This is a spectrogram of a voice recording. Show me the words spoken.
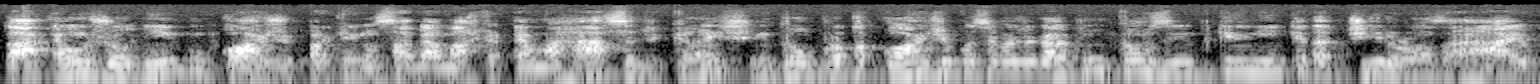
Tá? É um joguinho com corgi, para quem não sabe a marca, é uma raça de cães, então o protocorgi você vai jogar com um cãozinho pequenininho que dá tiro, lança raio,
